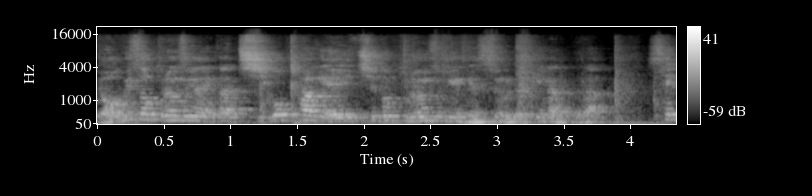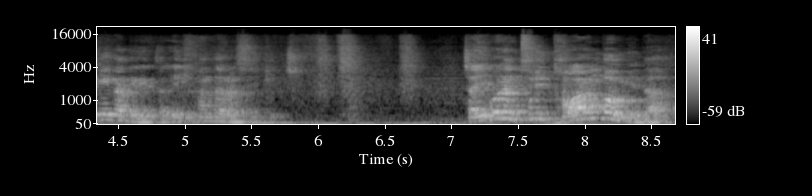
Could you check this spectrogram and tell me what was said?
여기서 불연속이 되니까 g 곱하기 h도 불연속의 개수는 몇 개가 되더라? 3개가 되겠다. 이렇게 판단할 수 있겠죠. 자, 이번엔 둘이 더한 겁니다.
